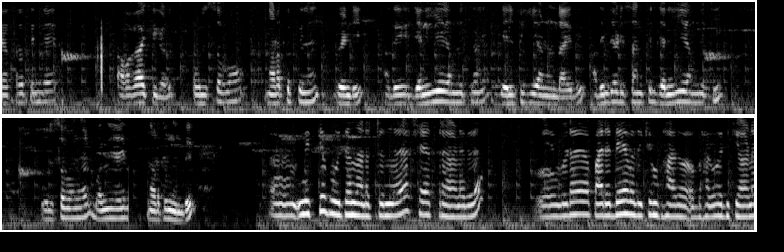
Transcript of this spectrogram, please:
ക്ഷേത്രത്തിന്റെ അവകാശികൾ ഉത്സവം നടത്തിപ്പിന് വേണ്ടി അത് ജനകീയ കമ്മിറ്റി ഏൽപ്പിക്കുകയാണ് ഉണ്ടായത്. അതിന്റെ അടിസ്ഥാനത്തിൽ ജനകീയ കമ്മിറ്റി ഉത്സവങ്ങൾ ഭംഗിയായി നടത്തുന്നുണ്ട്. നിത്യപൂജ നടത്തുന്ന ക്ഷേത്രമാണിത്. ഇവിടെ പരദേവതയ്ക്കും ഭാഗ ഭഗവതിക്കുമാണ്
